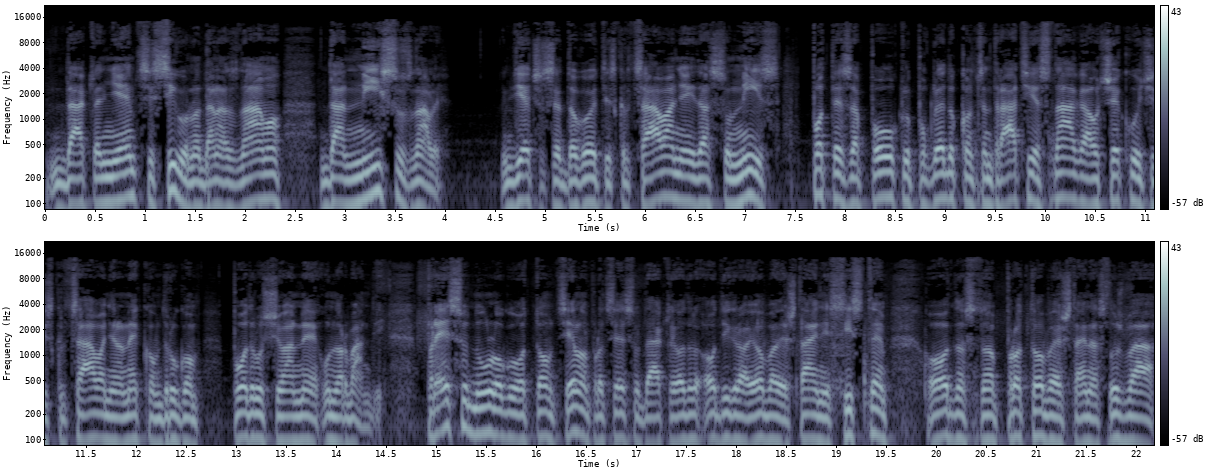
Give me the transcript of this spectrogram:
Dakle, Njemci sigurno danas znamo da nisu znali gdje će se dogoditi iskrcavanje i da su niz poteza povukli u pogledu koncentracije snaga očekujući iskrcavanje na nekom drugom području, a ne u Normandiji. Presudnu ulogu o tom cijelom procesu dakle, odigrao je obavještajni sistem, odnosno protuobavještajna služba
